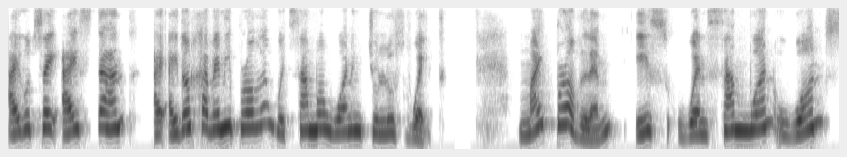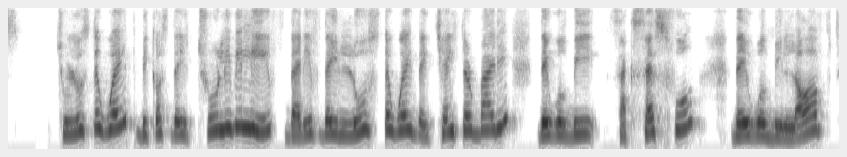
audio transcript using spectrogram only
I would say I stand, I, I don't have any problem with someone wanting to lose weight. My problem is when someone wants to lose the weight because they truly believe that if they lose the weight, they change their body, they will be successful, they will be loved,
